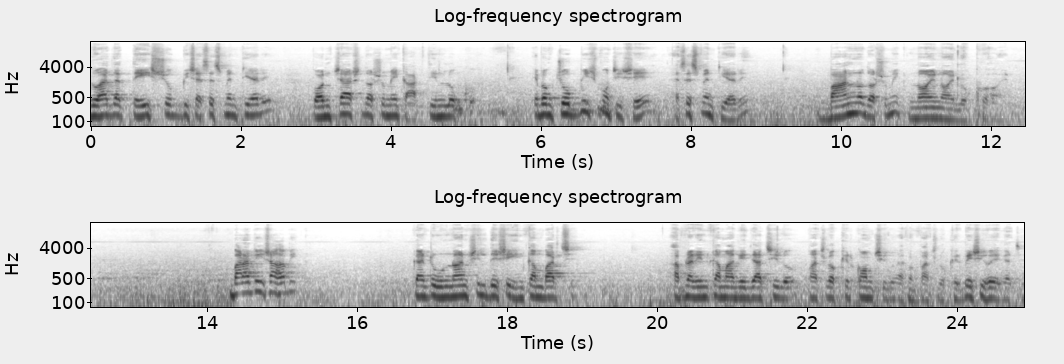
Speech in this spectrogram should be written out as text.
দু হাজার তেইশ চব্বিশ অ্যাসেসমেন্ট ইয়ারে পঞ্চাশ দশমিক আট তিন লক্ষ এবং চব্বিশ পঁচিশে অ্যাসেসমেন্ট ইয়ারে বান্ন দশমিক নয় নয় লক্ষ হয়। বাড়াটাই স্বাভাবিক, কারণ একটা উন্নয়নশীল দেশে ইনকাম বাড়ছে। আপনার ইনকাম আগে যা ছিল পাঁচ লক্ষের কম ছিল, এখন পাঁচ লক্ষের বেশি হয়ে গেছে।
